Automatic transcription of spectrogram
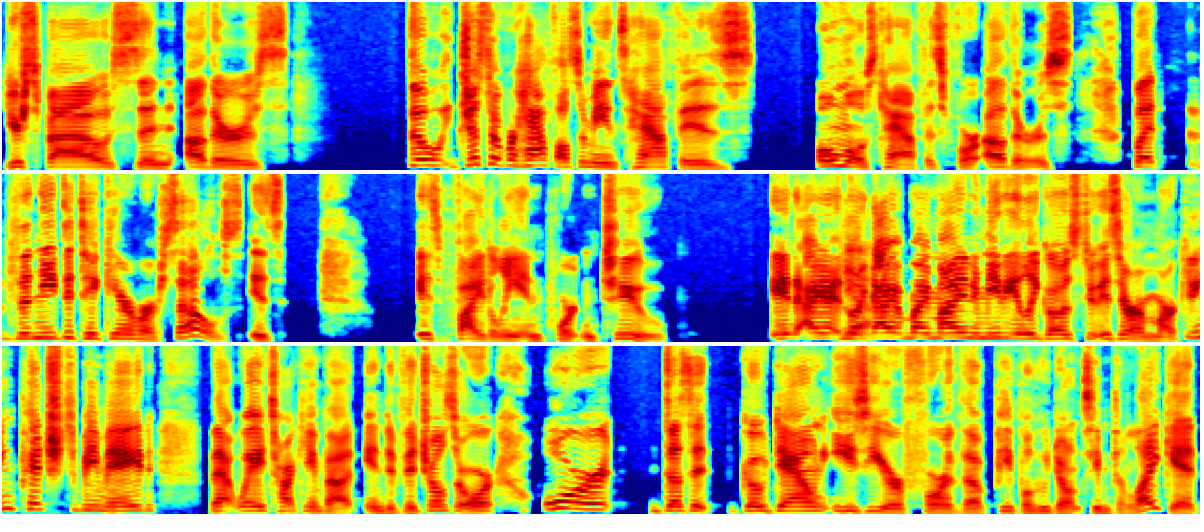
your spouse, and others. Though just over half also means half is almost half is for others. But the need to take care of ourselves is is vitally important too. And I yeah. like I, my mind immediately goes to: Is there a marketing pitch to be made that way, talking about individuals, or or does it go down easier for the people who don't seem to like it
